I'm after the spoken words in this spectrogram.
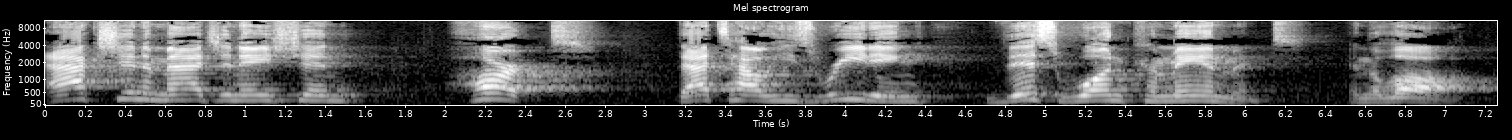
Action, imagination, heart. That's how he's reading this one commandment in the law.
